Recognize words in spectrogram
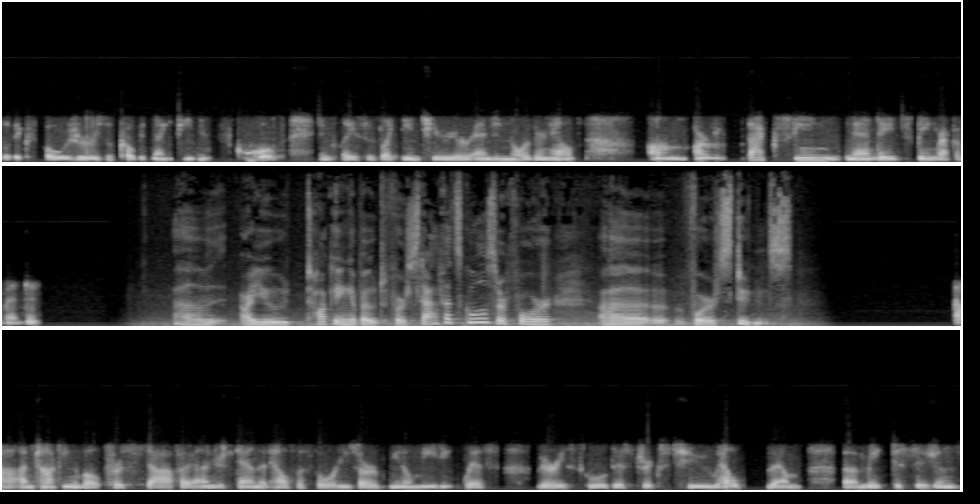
of exposures of COVID 19 in schools in places like the interior and in Northern Health, um, are vaccine mandates being recommended? Uh, are you talking about for staff at schools or for uh, for students? Uh, I'm talking about for staff. I understand that health authorities are, you know, meeting with various school districts to help them uh, make decisions,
